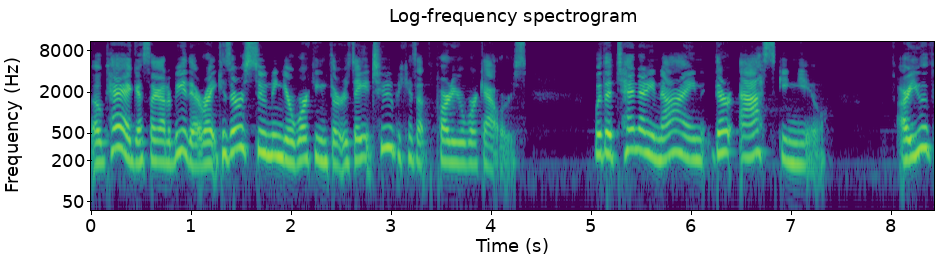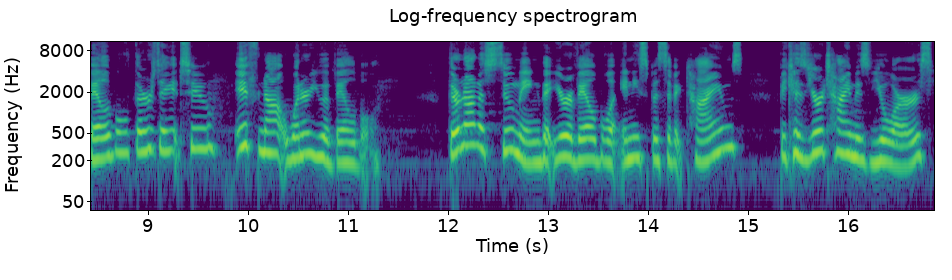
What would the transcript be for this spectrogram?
okay, I guess I got to be there, right? Because they're assuming you're working Thursday at 2 because that's part of your work hours. With a 1099, they're asking you, are you available Thursday at 2? If not, when are you available? They're not assuming that you're available at any specific times because your time is yours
